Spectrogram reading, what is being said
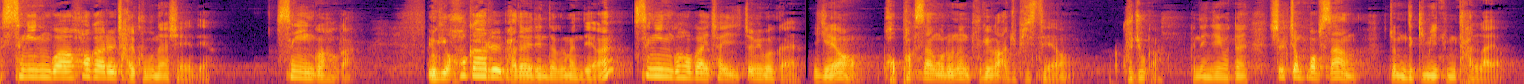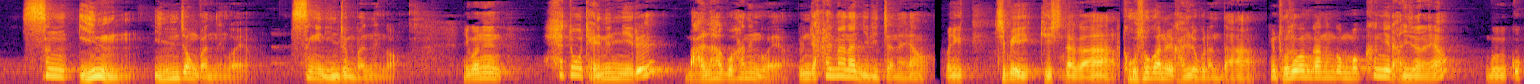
승인과 허가를 잘 구분하셔야 돼요. 승인과 허가. 여기 허가를 받아야 된다 그러면 안 돼요. 응? 승인과 허가의 차이점이 뭘까요? 이게요. 법학상으로는 두 개가 아주 비슷해요. 구조가. 근데 이제 어떤 실정법상 좀 느낌이 좀 달라요. 승인, 인정받는 거예요. 승인 인정받는 거. 이거는 해도 되는 일을 말하고 하는 거예요. 그럼 이제 할 만한 일 있잖아요. 만약에 집에 계시다가 도서관을 가려고 그런다. 도서관 가는 건 뭐 큰 일 아니잖아요? 뭐 꼭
